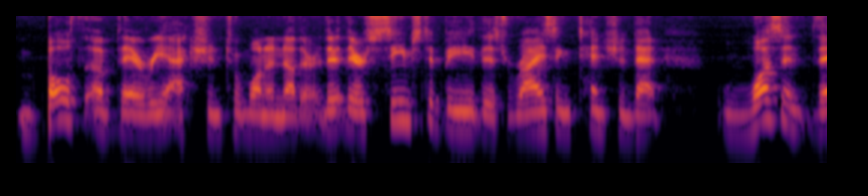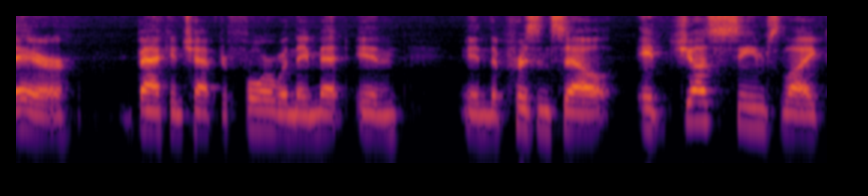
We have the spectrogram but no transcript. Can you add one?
both of their reaction to one another. There, there seems to be this rising tension that wasn't there back in chapter four when they met in in the prison cell. It just seems like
